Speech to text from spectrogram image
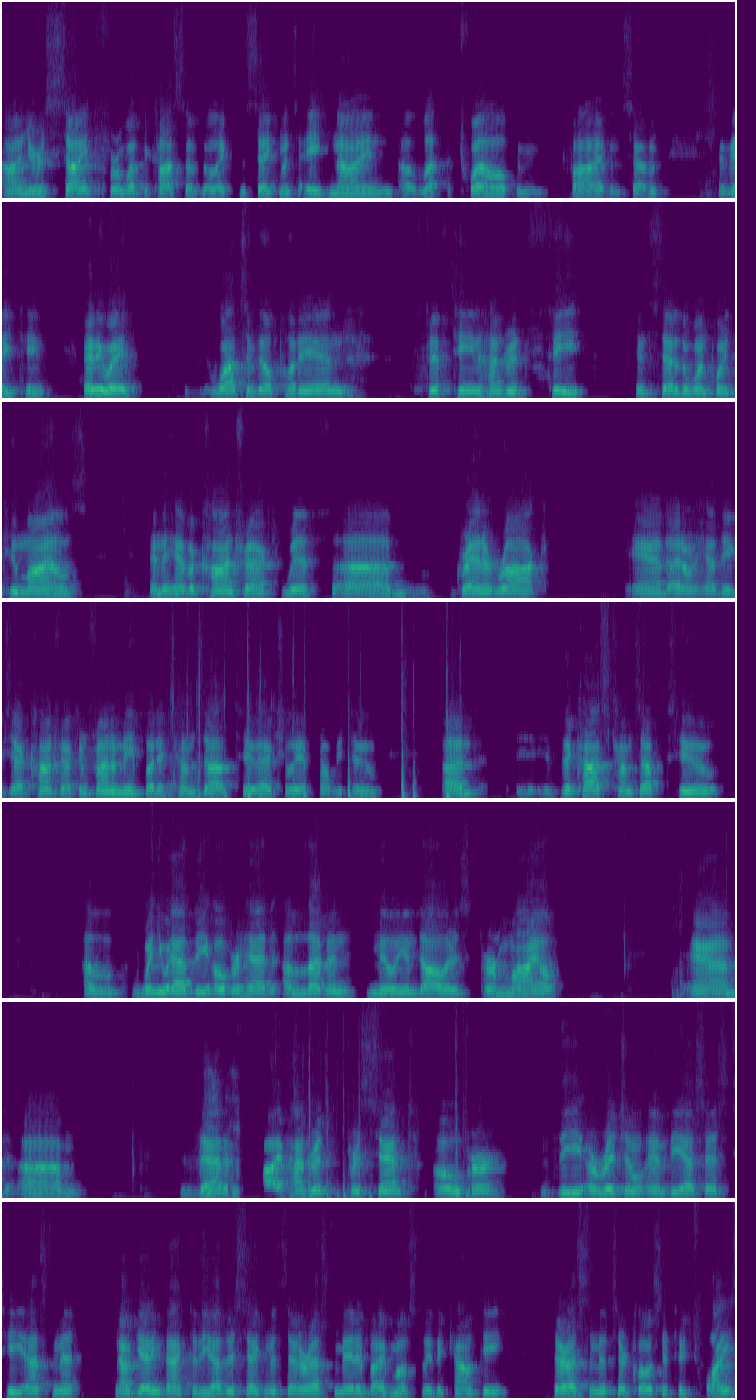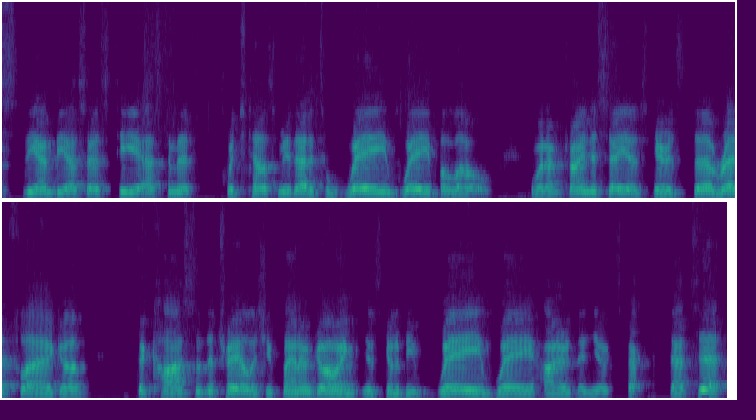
on your site for what the cost of the like the segments 8 9 11, 12 and 5 and 7 and 18 anyway watsonville put in 1500 feet instead of the 1.2 miles and they have a contract with um, Graniterock and I don't have the exact contract in front of me, but it comes out to actually, I probably do. Um, the cost comes up to uh, when you add the overhead, $11 million per mile. And um, that is 500% over the original MBSST estimate. Now, getting back to the other segments that are estimated by mostly the county, their estimates are closer to twice the MBSST estimate, which tells me that it's way, way below. What I'm trying to say is here's the red flag of the cost of the trail as you plan on going is going to be way, way higher than you expect. That's it.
